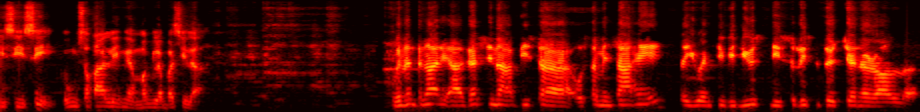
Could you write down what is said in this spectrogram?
ICC kung sakaling ah, maglabas sila? Magandang tanghali aga, sinabi sa o sa mensahe sa UNTV News ni Solicitor General uh,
